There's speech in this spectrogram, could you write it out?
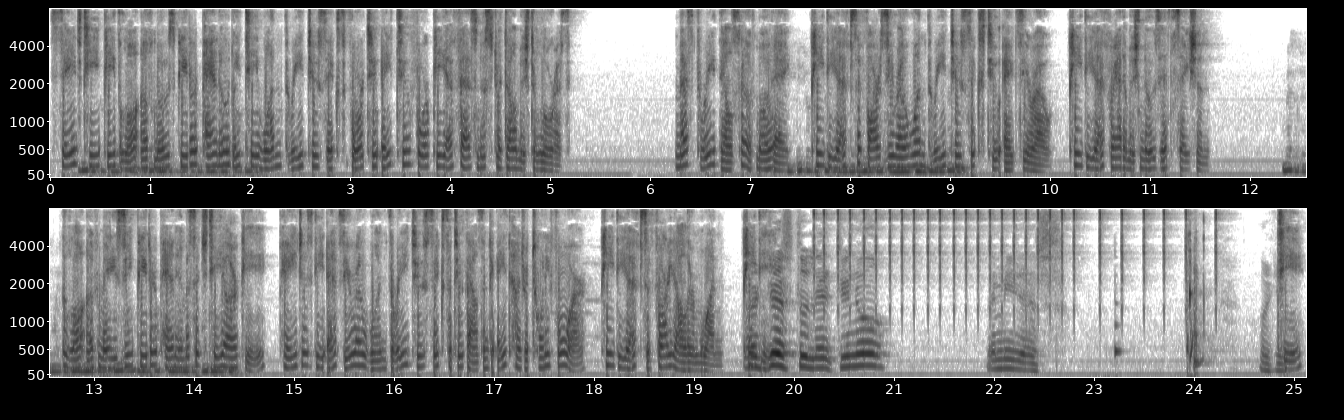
Sage TP the law of Mose Peter Pan OBT 132642824 PFS Nostradamus Dolores. MES 3 Delta of Mode. PDF Safar 01326280. PDF Radamish Nose Station. The Law of Maisie Peter Pan Message TRP. Pages DF 013262 2824. PDF Safari Alarm 1. But PD. just to let you know, let me just. Okay. T.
